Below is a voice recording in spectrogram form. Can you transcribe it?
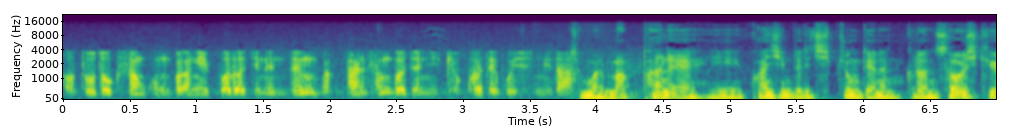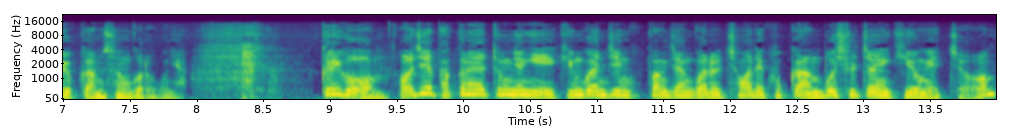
어, 도덕성 공방이 벌어지는 등 막판 선거전이 격화되고 있습니다. 정말 막판에 이 관심들이 집중되는 그런 서울시 교육감 선거로군요. 그리고 어제 박근혜 대통령이 김관진 국방장관을 청와대 국가안보실장에 기용했죠.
